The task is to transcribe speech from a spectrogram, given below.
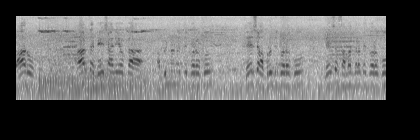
వారు భారతదేశాన్ని యొక్క అభ్యున్నతి కొరకు దేశ అభివృద్ధి కొరకు దేశ సమగ్రత కొరకు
